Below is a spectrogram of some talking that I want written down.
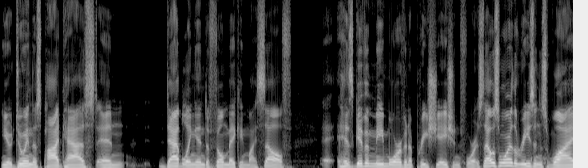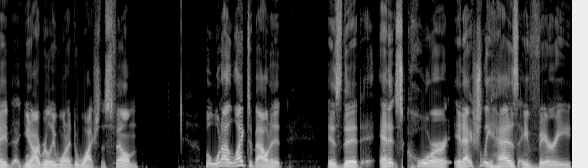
you know doing this podcast and dabbling into filmmaking myself eh, has given me more of an appreciation for it. So that was one of the reasons why you know I really wanted to watch this film. But what I liked about it is that at its core it actually has a very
